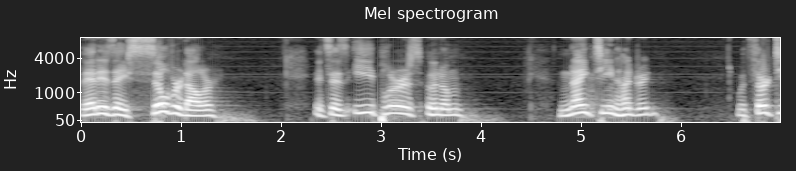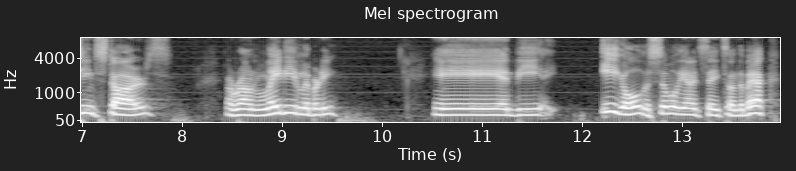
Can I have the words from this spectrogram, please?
That is a silver dollar. It says E pluribus unum, 1900, with 13 stars around Lady Liberty, and the eagle, the symbol of the United States, on the back.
